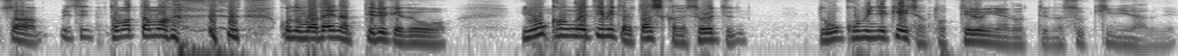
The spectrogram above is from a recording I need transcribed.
さ、別にたまたま この話題になってるけど、よう考えてみたら確かにそれって、どうコミュニケーション取ってるんやろっていうのはすごく気になるね。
